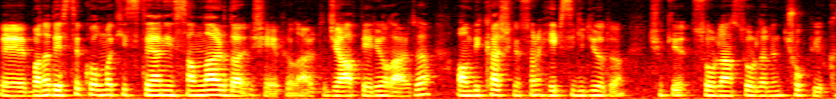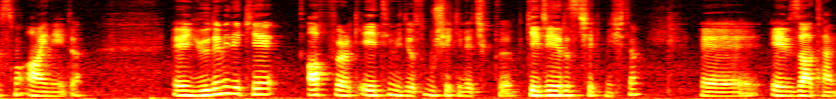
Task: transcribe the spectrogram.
Ee, bana destek olmak isteyen insanlar da şey yapıyorlardı, cevap veriyorlardı. Ama birkaç gün sonra hepsi gidiyordu. Çünkü sorulan soruların çok büyük kısmı aynıydı. Ee, Udemy'deki Upwork eğitim videosu bu şekilde çıktı. Gece yarısı çekmiştim. Ee, ev zaten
